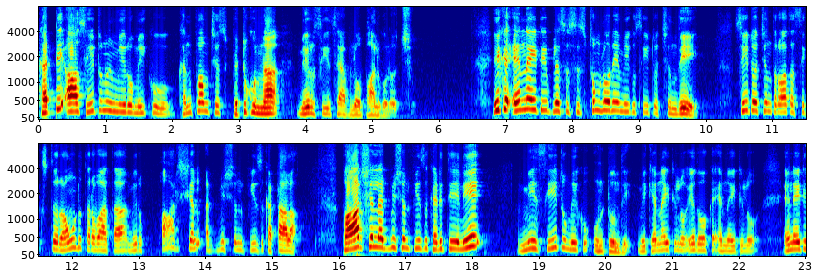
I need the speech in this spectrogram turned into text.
కట్టి ఆ సీటును మీరు మీకు కన్ఫర్మ్ చేసి పెట్టుకున్నా మీరు సీసాబ్లో పాల్గొనవచ్చు ఇక ఎన్ఐటి ప్లస్ సిస్టంలోనే మీకు సీట్ వచ్చింది. సీట్ వచ్చిన తర్వాత సిక్స్త్ రౌండ్ తర్వాత మీరు పార్షియల్ అడ్మిషన్ ఫీజు కట్టాలా? పార్షియల్ అడ్మిషన్ ఫీజు కడితేనే మీ సీటు మీకు ఉంటుంది. మీకు ఎన్ఐటిలో ఏదో ఒక ఎన్ఐటిలో ఎన్ఐటి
